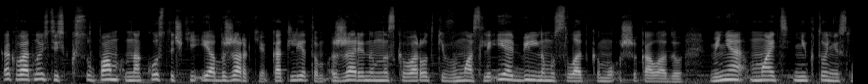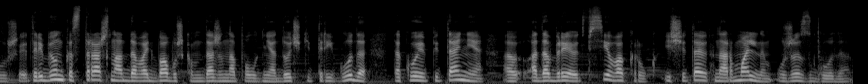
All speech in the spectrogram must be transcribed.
Как вы относитесь к супам на косточке и обжарке, котлетам, жареным на сковородке в масле и обильному сладкому шоколаду? Меня мать никто не слушает. Ребенка страшно отдавать бабушкам даже на полдня. Дочке три года. Такое питание э, одобряют все вокруг и считают нормальным уже с года.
